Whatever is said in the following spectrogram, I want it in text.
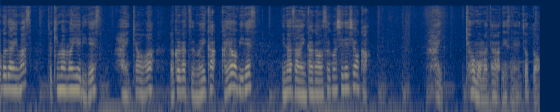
うございます。チョキママゆりです。はい今日は6月6日火曜日です。皆さんいかがお過ごしでしょうか？はい今日もまたですねちょっと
